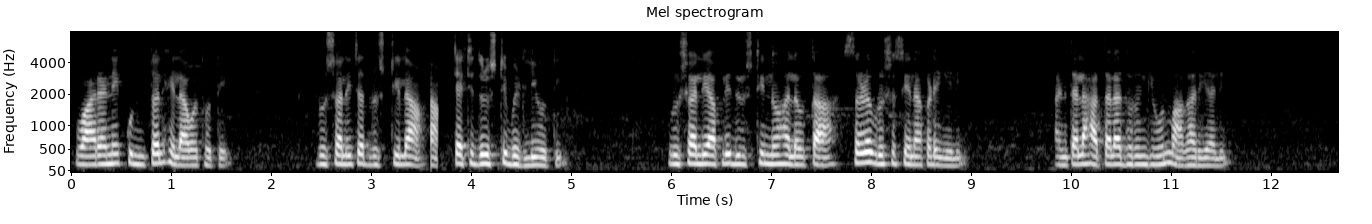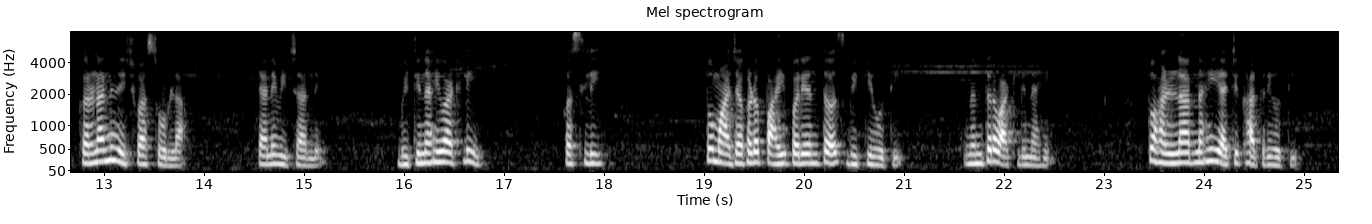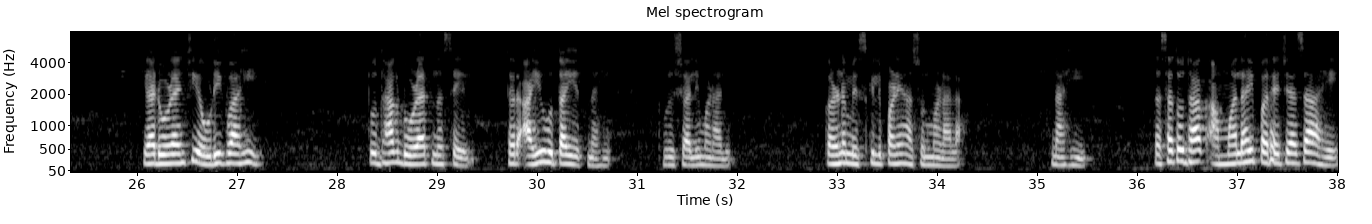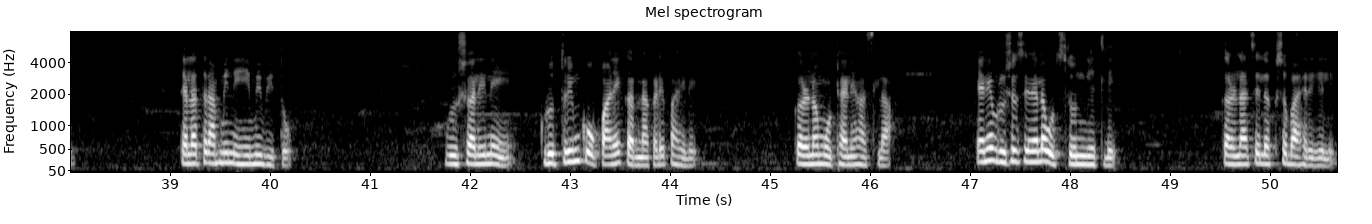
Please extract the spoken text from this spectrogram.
वाऱ्याने कुंतल हेलावत होते. वृषालीच्या दृष्टीला त्याची दृष्टी भिडली होती. वृषाली आपली दृष्टी न हलवता सरळ वृषसेनाकडे गेली आणि त्याला हाताला धरून घेऊन माघारी आली. कर्णाने निश्वास सोडला. त्याने विचारले भीती नाही वाटली? कसली? तो माझ्याकडं पाहीपर्यंतच भीती होती. नंतर वाटली नाही. तो हलणार नाही याची खात्री होती. या डोळ्यांची एवढी ग्वाही तो धाक डोळ्यात नसेल तर आई होता येत नाही वृषाली म्हणाली. कर्ण मिस्किलपणे हसून म्हणाला नाही तसा तो धाक आम्हालाही परिचयाचा आहे. त्याला तर आम्ही नेहमी भीतो. वृषालीने कृत्रिम कोपाने कर्णाकडे पाहिले. कर्ण मोठ्याने हसला. त्याने वृषसेनेला उचलून घेतले. कर्णाचे लक्ष बाहेर गेले.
